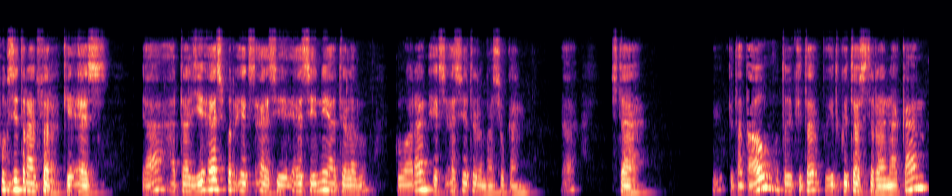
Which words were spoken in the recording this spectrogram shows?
Fungsi transfer GS, ya ada YS per XS. YS ini adalah keluaran, XS adalah masukan. Ya. Sudah kita tahu untuk kita begitu kita sederhanakan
